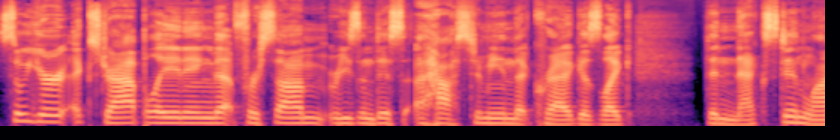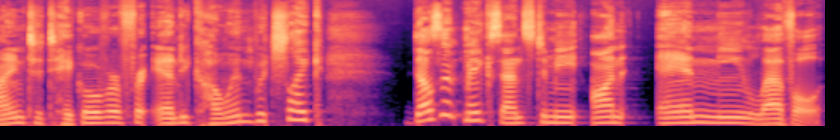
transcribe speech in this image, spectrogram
so you're extrapolating that for some reason this has to mean that Craig is like the next in line to take over for Andy Cohen which like doesn't make sense to me on any level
